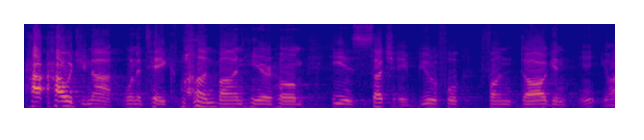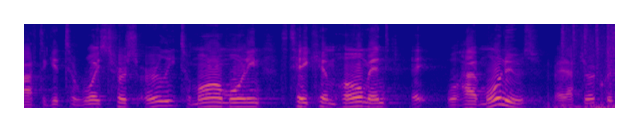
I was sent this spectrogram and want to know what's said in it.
how, how would you not want to take BonBon here home? He is such a beautiful, fun dog, and eh, you'll have to get to Roice-Hurst early tomorrow morning to take him home. And hey, we'll have more news right after a quick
